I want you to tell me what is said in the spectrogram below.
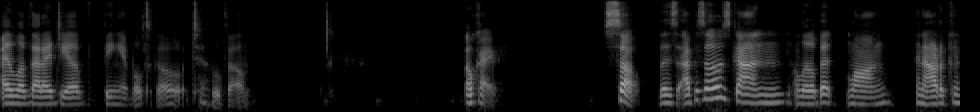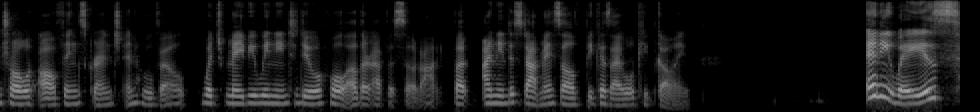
I love that idea of being able to go to Whoville. Okay. So, this episode has gotten a little bit long and out of control with all things Grinch and Whoville, which maybe we need to do a whole other episode on, but I need to stop myself because I will keep going. Anyways,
